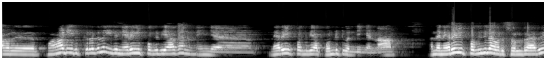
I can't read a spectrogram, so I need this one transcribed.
அவர் பாடி இருக்கிறதுல இது நிறைவு பகுதியாக நீங்கள் நிறைவு பகுதியாக கொண்டுட்டு வந்தீங்கன்னா அந்த நிறைவு பகுதியில் அவர் சொல்கிறாரு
